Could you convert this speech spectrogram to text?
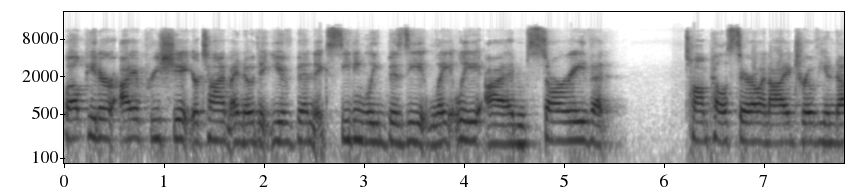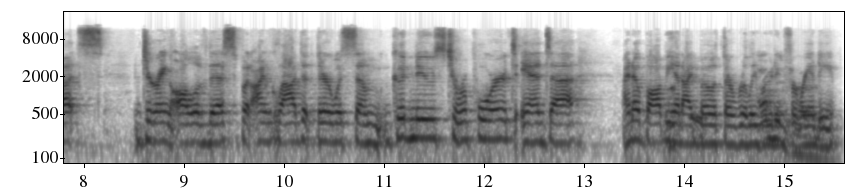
Well, Peter, I appreciate your time. I know that you've been exceedingly busy lately. I'm sorry that Tom Pelissero and I drove you nuts during all of this, but I'm glad that there was some good news to report. And uh, I know Bobby and I both are really rooting for Randy.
